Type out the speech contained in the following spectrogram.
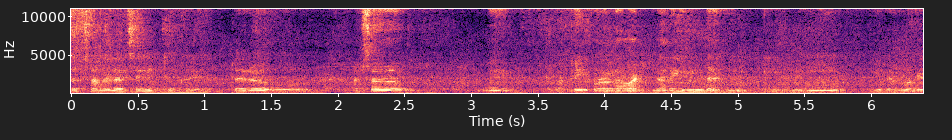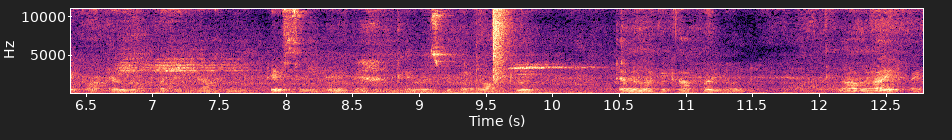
तर सांगण्याचा हेतू काय तर असं मी ते कोणाला वाटणारही नाही की मी हिला मागे कॉटन वापरलेलं आहे ड्रेसमध्ये कॅनव्हास पेपर वापरून त्याला मागे कापड लावून नॉन लाईफ आहे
